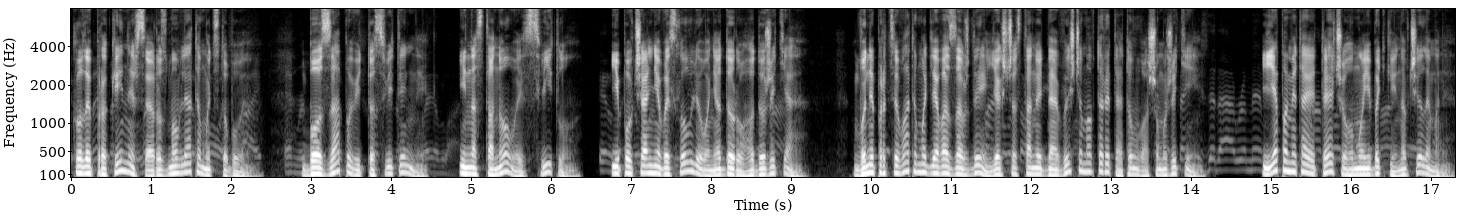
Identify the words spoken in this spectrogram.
Коли прокинешся, розмовлятимуть з тобою. Бо заповідь то світильник, і настанови світло, і повчальні висловлювання дорога до життя. Вони працюватимуть для вас завжди, якщо стануть найвищим авторитетом в вашому житті. І я пам'ятаю те, чого мої батьки навчили мене.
